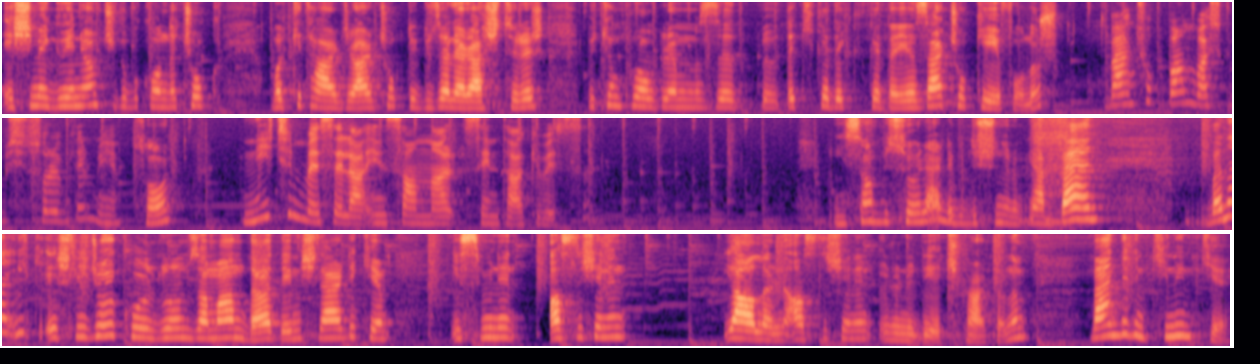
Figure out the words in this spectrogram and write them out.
eşime güveniyorum çünkü bu konuda çok vakit harcar, çok da güzel araştırır. Bütün programımızı dakika dakikada yazar, çok keyif olur. Ben çok bambaşka bir şey sorabilir miyim? Sor. Niçin mesela insanlar seni takip etsin? İnsan bir söyler de bir düşünürüm. Yani ben bana ilk Joy kurduğum zaman da demişlerdi ki isminin Aslı Şen'in yağlarını Aslı Şen'in ürünü diye çıkartalım. Ben dedim kimim ki?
